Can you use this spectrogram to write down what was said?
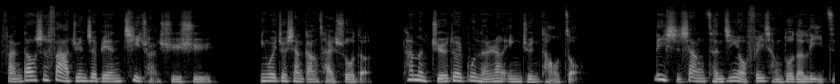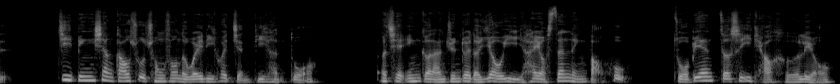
反倒是法军这边气喘吁吁，因为就像刚才说的，他们绝对不能让英军逃走。历史上曾经有非常多的例子，骑兵向高处冲锋的威力会减低很多，而且英格兰军队的右翼还有森林保护，左边则是一条河流，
